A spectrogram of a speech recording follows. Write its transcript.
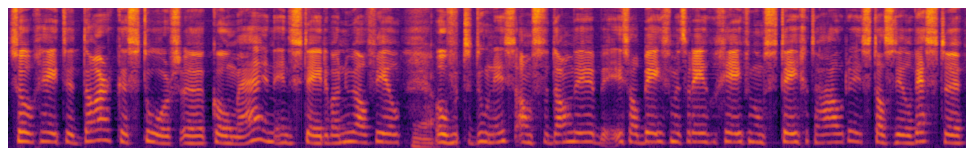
zogeheten dark stores komen hè, in, in de steden. Waar nu al veel ja. over te doen is. Amsterdam is al bezig met regelgeving om ze tegen te houden. In stadsdeel Westen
